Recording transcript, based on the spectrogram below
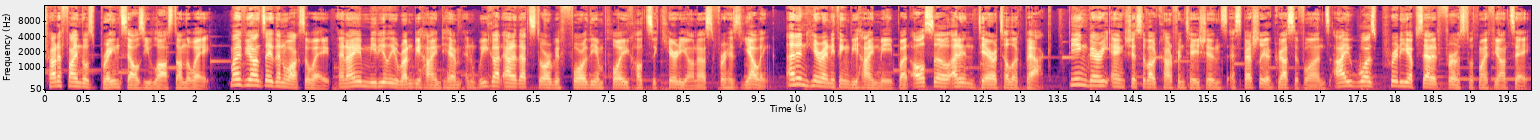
try to find those brain cells you lost on the way. My fiance then walks away, and I immediately run behind him, and we got out of that store before the employee called security on us for his yelling. I didn't hear anything behind me, but also I didn't dare to look back. Being very anxious about confrontations, especially aggressive ones, I was pretty upset at first with my fiance.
